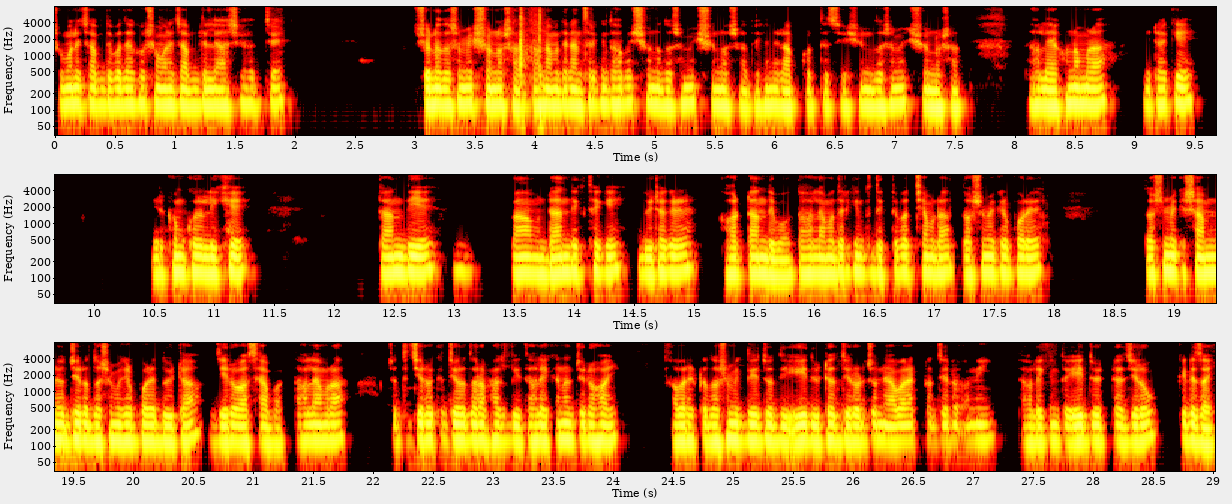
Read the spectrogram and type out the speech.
সমানে চাপ দেবা। দেখো সমানে চাপ দিলে আসে হচ্ছে শূন্য দশমিক শূন্য সাত। তাহলে আমাদের অ্যান্সার কিন্তু হবে শূন্য দশমিক শূন্য সাত। এখানে রাপ করতেছি, শূন্য দশমিক শূন্য সাত। তাহলে এখন আমরা এটাকে এরকম করে লিখে টান দিয়ে বাম ডান দিক থেকে দুইটাকে ঘর টান দেবো। তাহলে আমাদের কিন্তু দেখতে পাচ্ছি আমরা দশমিকের পরে দশমিকের সামনেও জিরো, দশমিকের পরে দুইটা, জিরো আছে আবার। তাহলে আমরা যদি জিরোকে জিরো দ্বারা ভাগ দিই, তাহলে এখানেও জিরো হয়। আবার একটা দশমিক দিয়ে যদি এই দুইটা জিরোর জন্য আবার একটা জিরো নিই তাহলে কিন্তু এই দুইটা জিরো কেটে যায়।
